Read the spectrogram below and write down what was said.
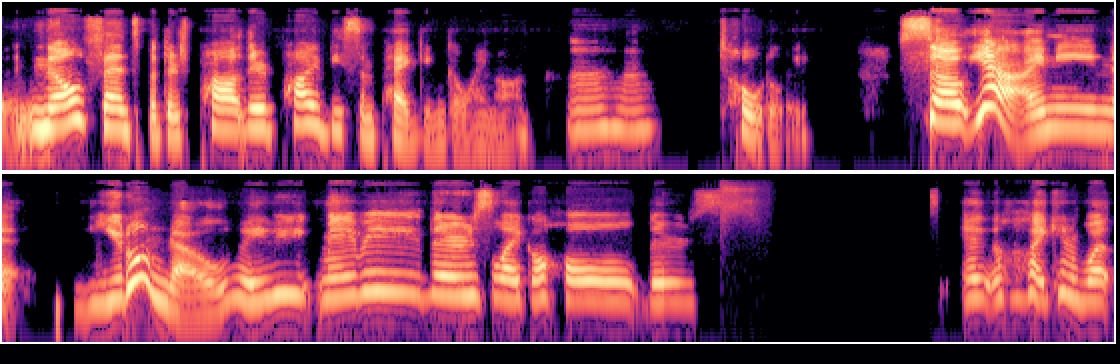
no offense, but there's probably there'd probably be some pegging going on. Mhm. Totally. So yeah, I mean, you don't know. Maybe maybe there's like a whole there's like in what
